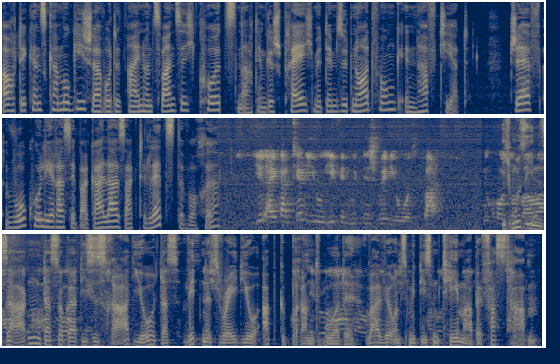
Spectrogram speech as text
Auch Dickens Kamugisha wurde 21 kurz nach dem Gespräch mit dem Südnordfunk inhaftiert. Jeff Vokulira Sebagala sagte letzte Woche, I can tell you, even Witness Radio was banned. Ich muss Ihnen sagen, dass sogar dieses Radio, das Witness Radio, abgebrannt wurde, weil wir uns mit diesem Thema befasst haben.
